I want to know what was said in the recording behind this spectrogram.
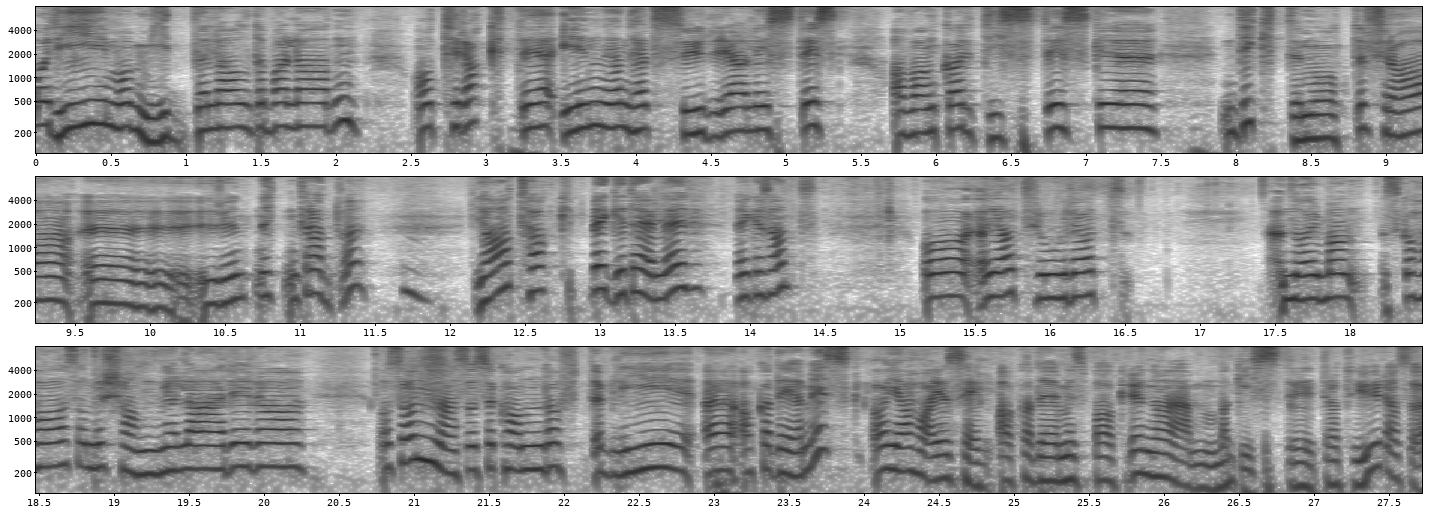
og rim og middelalderballaden. Og trakk det inn i en helt surrealistisk, avantgardistisk eh, diktemåte fra eh, rundt 1930. Mm. Ja takk, begge deler. Ikke sant? Og jeg tror at når man skal ha sånne sjangerlærer og, Og sånn, altså, så kan det ofte bli eh, akademisk. Og jeg har jo selv akademisk bakgrunn og er magister i litteratur. Altså?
